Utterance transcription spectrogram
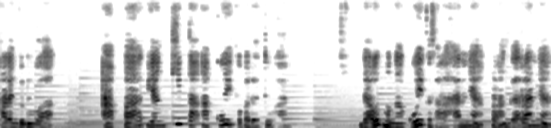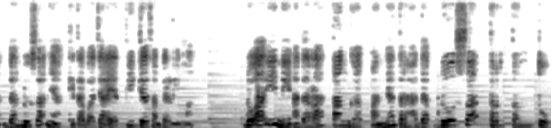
Hal yang kedua, apa yang kita akui kepada Tuhan. Daud mengakui kesalahannya, pelanggarannya, dan dosanya. Kita baca ayat 3 5. Doa ini adalah tanggapannya terhadap dosa tertentu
